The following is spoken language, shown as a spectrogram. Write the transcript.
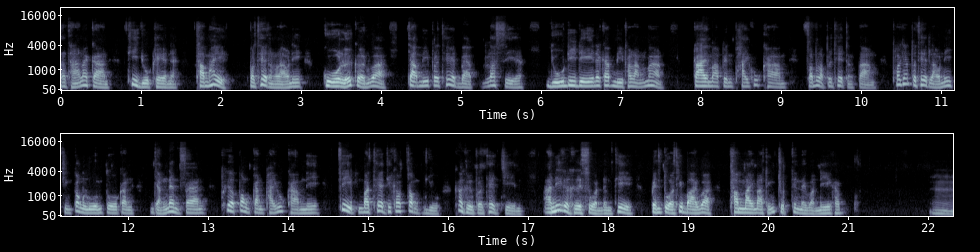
สถานการณ์ที่ยูเครนเนี่ยทำให้ประเทศของเรานี้ กลัวเหลือเกินว่าจะมีประเทศแบบรัสเซียอยู่ดีๆนะครับมีพลังมาก กลายมาเป็นภัยคุกคามสำหรับประเทศต่างๆ เพราะฉะนั้นประเทศเหล่านี้จึงต้องรวมตัวกันอย่างแน่นแฟนเพื่อป้องกันภัยคุกคามนี้ ที่ประเทศที่เขาต้องอยู่ก็คือประเทศจีน อันนี้ก็คือส่วนหนึ่งที่เป็นตัวอธิบายว่าทำไมมาถึงจุดที่ในวันนี้ครับ อืม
